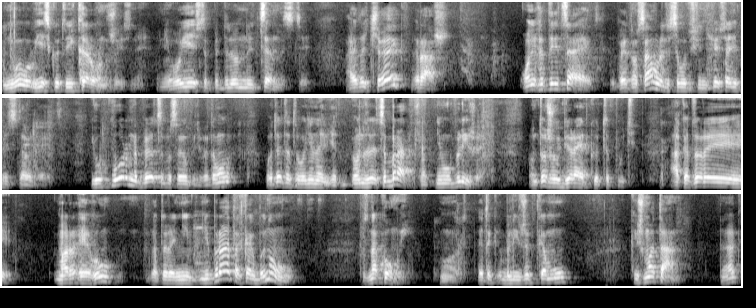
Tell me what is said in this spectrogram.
у него есть какой-то икорон жизни, у него есть определенные ценности. А этот человек, Раш, он их отрицает. Поэтому сам вроде сегодня ничего себя не представляет. И упорно придется по своему пути. Поэтому вот этот его ненавидит. Он называется брат, потому что он к нему ближе. Он тоже выбирает какой-то путь. А который Марэгу, который не, не брат, а как бы, ну, знакомый. Вот. Это ближе к кому? К Ишматан. Так?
